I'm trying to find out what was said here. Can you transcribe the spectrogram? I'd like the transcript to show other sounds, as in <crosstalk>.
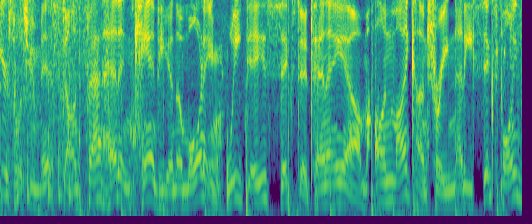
Here's what you missed on Phathead and Cande in the morning. Weekdays 6 to 10 a.m. on My Country 96.1.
